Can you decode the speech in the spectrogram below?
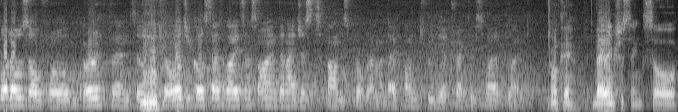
photos of um, Earth and uh, Mm-hmm. geological satellites and so on, and then I just found this program and I found it really attractive, so I applied. Okay, very interesting. So,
